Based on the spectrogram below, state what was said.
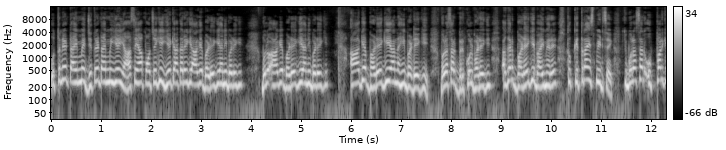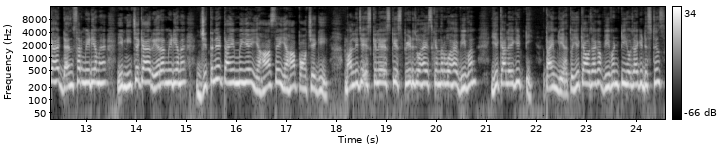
उतने टाइम में, जितने टाइम में ये यहाँ से यहाँ पहुँचेगी, ये क्या करेगी? आगे बढ़ेगी या नहीं बढ़ेगी? बोलो, आगे बढ़ेगी या नहीं बढ़ेगी? आगे बढ़ेगी या नहीं बढ़ेगी? बोला, सर, बिल्कुल बढ़ेगी। अगर बढ़ेगी भाई मेरे तो कितना स्पीड से? कि बोला, सर, ऊपर क्या है? डेंसर मीडियम है। ये नीचे क्या है? रेयर मीडियम है। जितने टाइम में ये यहाँ से यहाँ पहुँचेगी, मान लीजिए इसके लिए, इसकी स्पीड जो है, इसके अंदर वो है वी ये क्या लेगी टी टाइम लिया है। तो ये क्या हो जाएगा? वी वन टी हो जाएगी डिस्टेंस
